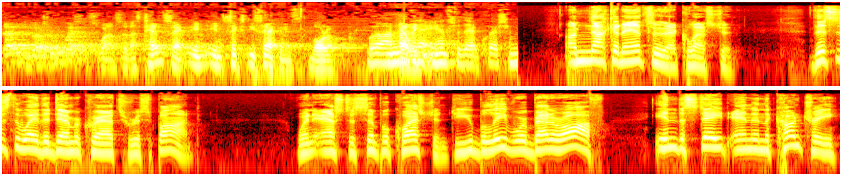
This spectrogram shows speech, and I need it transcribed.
That is a good question to answer. That's 10 sec- in, in 60 seconds, Laura. Well, I'm not going to answer that question. I'm not going to answer that question. This is the way the Democrats respond when asked a simple question Do you believe we're better off in the state and in the country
